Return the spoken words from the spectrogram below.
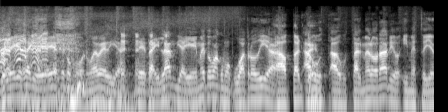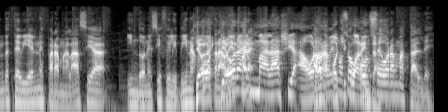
yo llegué, hace- llegué hace como nueve días de Tailandia y ahí me toma como cuatro días Adaptarte. ajust- ajustarme el horario y me estoy yendo este viernes para Malasia, Indonesia y Filipinas. ¿Qué hora, otra qué vez hora para- es en Malasia ahora? Ahora mismo 8 y son 40. 11 horas más tarde.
